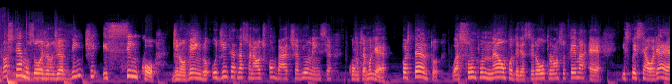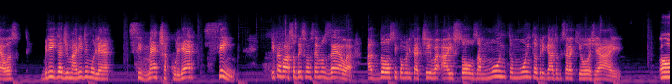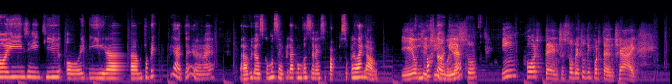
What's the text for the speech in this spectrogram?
Nós temos hoje, no dia 25 de novembro, o Dia Internacional de Combate à Violência contra a Mulher. Portanto, o assunto não poderia ser outro. Nosso tema é especial Olha Elas, briga de marido e mulher, se mete a colher? Sim! E para falar sobre isso, nós temos ela, a doce e comunicativa Ai Souza. Muito, muito obrigado por estar aqui hoje, Ai. Oi, gente. Oi, Bira. Muito obrigada, né? Maravilhoso, como sempre, estar com você nesse papo super legal. Eu que digo né? isso. Importante, sobretudo importante. Ai,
